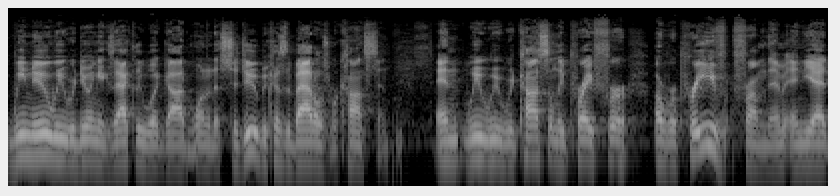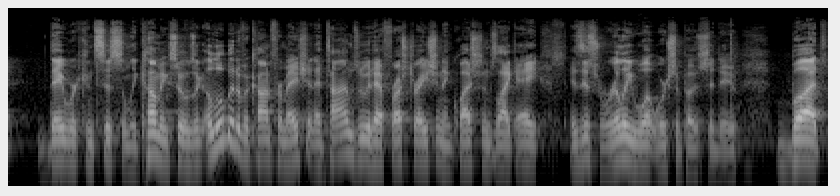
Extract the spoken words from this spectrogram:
we knew we were doing exactly what God wanted us to do because the battles were constant, and we we would constantly pray for a reprieve from them, and yet they were consistently coming. So it was like a little bit of a confirmation. At times we would have frustration and questions like, hey, is this really what we're supposed to do? But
